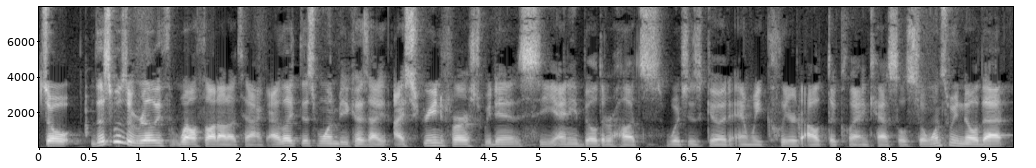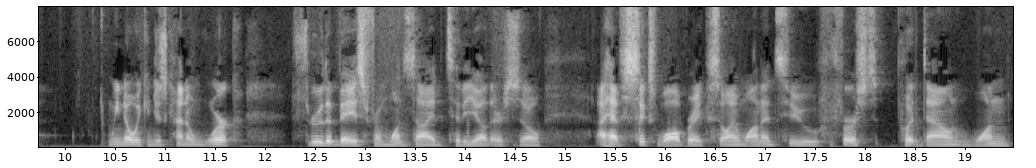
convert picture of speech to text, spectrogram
So this was a really well thought out attack. I like this one because I, I screened first. We didn't see any builder huts, which is good, and we cleared out the clan castles. So once we know that, we know we can just kind of work through the base from one side to the other. So I have six wall breaks, so I wanted to first put down one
